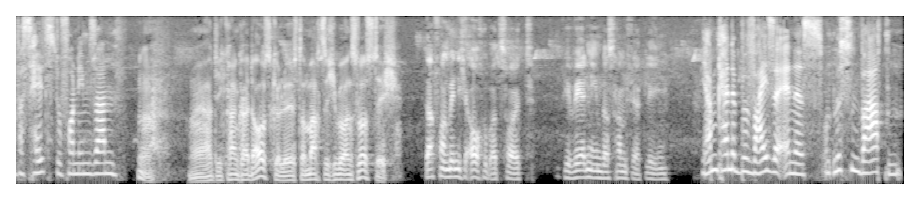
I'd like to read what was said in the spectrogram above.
Was hältst du von ihm, San? Hm, Er hat die Krankheit ausgelöst und macht sich über uns lustig. Davon bin ich auch überzeugt. Wir werden ihm das Handwerk legen. Wir haben keine Beweise, Ennis, und müssen warten.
